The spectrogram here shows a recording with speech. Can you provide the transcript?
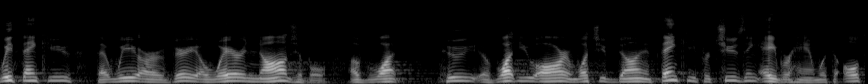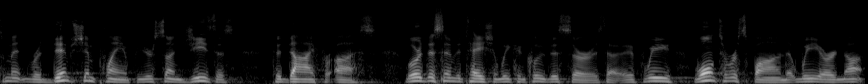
We thank you that we are very aware and knowledgeable of what, who, of what you are and what you've done. And thank you for choosing Abraham with the ultimate redemption plan for your son Jesus to die for us. Lord, this invitation, we conclude this service that if we want to respond, that we are not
